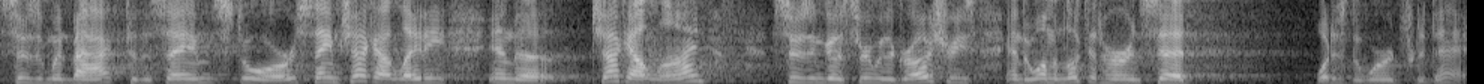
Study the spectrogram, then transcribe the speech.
Susan went back to the same store, same checkout lady in the checkout line. Susan goes through with the groceries, and the woman looked at her and said, What is the word for today?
